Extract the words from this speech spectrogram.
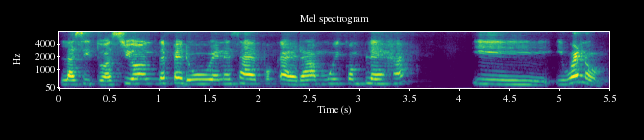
La situación de Perú en esa época era muy compleja y, bueno,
